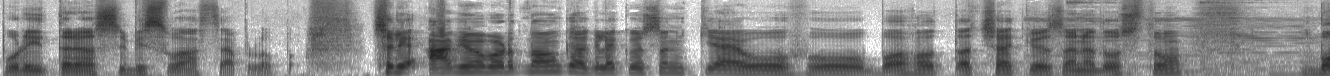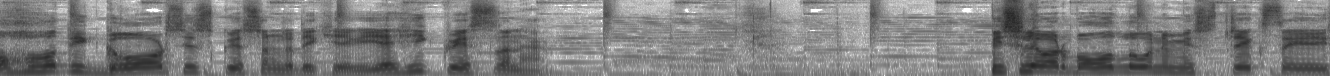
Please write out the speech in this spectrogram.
पूरी तरह से विश्वास है आप लोग पर। चलिए, आगे मैं बढ़ता हूँ कि अगला क्वेश्चन क्या है? ओ हो बहुत अच्छा क्वेश्चन है दोस्तों। बहुत ही गौर से इस क्वेश्चन को देखिएगा। यही क्वेश्चन है। पिछले बार बहुत लोगों ने मिस्टेक से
